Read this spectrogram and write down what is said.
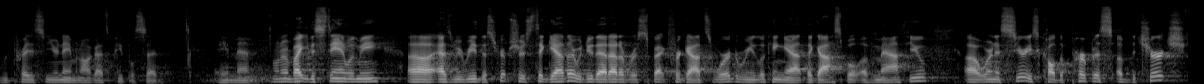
We pray this in your name, and all God's people said, Amen. I want to invite you to stand with me uh, as we read the scriptures together. We do that out of respect for God's word. We're looking at the Gospel of Matthew. Uh, we're in a series called The Purpose of the Church,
